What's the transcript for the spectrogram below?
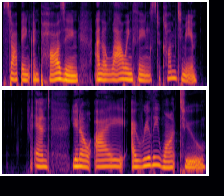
stopping and pausing and allowing things to come to me. And you know, I I really want to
